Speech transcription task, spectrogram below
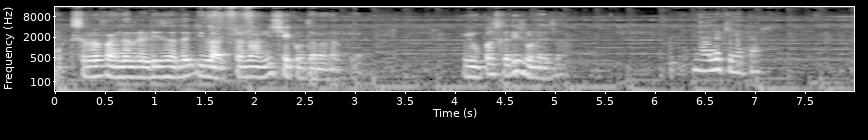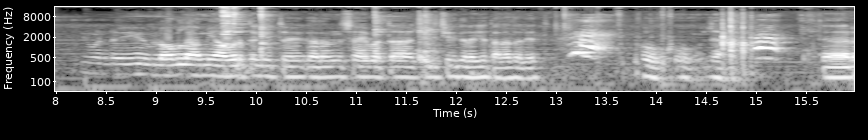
मग सगळं फायनल रेडी झालं की लाटताना आणि शेकवताना दाखवूया. मी उपास कधी सोडायचा? झालं की आता. मंडळी व्लॉगला आम्ही आवडतं घेतोय कारण साहेब आता चिडचिड करायच्या तालात आलेत. हो हो झालं. तर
